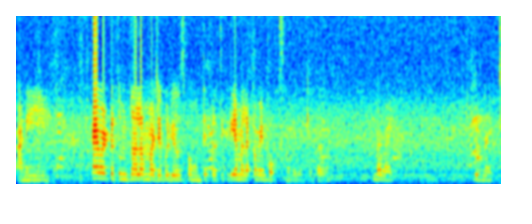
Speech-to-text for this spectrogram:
आणि काय वाटतं तुम्हाला माझे व्हिडिओज पाहून ते प्रतिक्रिया मला कमेंट बॉक्समध्ये नक्की कळवा. बाय बाय गुड नाईट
